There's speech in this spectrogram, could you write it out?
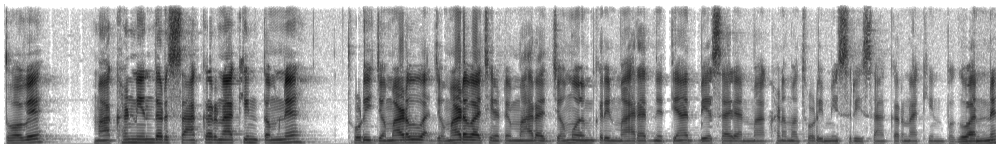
તો હવે માખણની અંદર સાકર નાખીને તમને થોડી જમાડવા જમાડવા છે. એટલે મહારાજ જમો એમ કરીને મહારાજને ત્યાં જ બેસાડ્યા અને માખણમાં થોડી મિશ્રી સાકર નાખીને ભગવાનને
